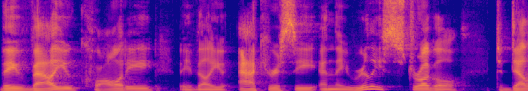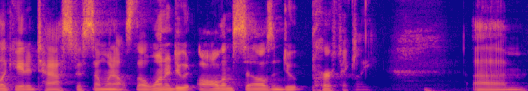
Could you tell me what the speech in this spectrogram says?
They value quality, they value accuracy, and they really struggle to delegate a task to someone else. They'll want to do it all themselves and do it perfectly. Um,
